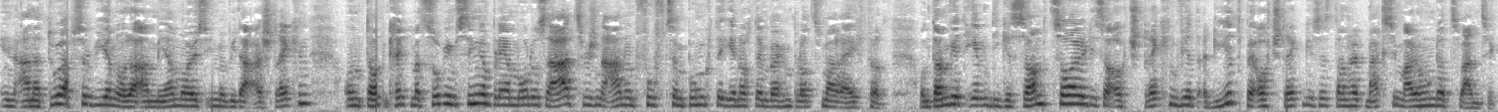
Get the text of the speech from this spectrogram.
in einer Tour absolvieren oder auch mehrmals immer wieder auch Strecken. Und dann kriegt man so wie im Singleplayer-Modus auch zwischen 1 und 15 Punkte, je nachdem welchen Platz man erreicht hat. Und dann wird eben die Gesamtzahl dieser acht Strecken wird addiert. Bei acht Strecken ist es dann halt maximal 120.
